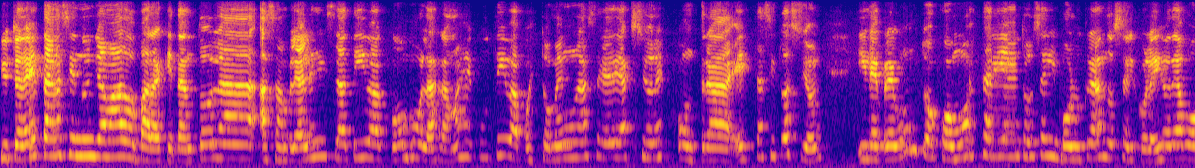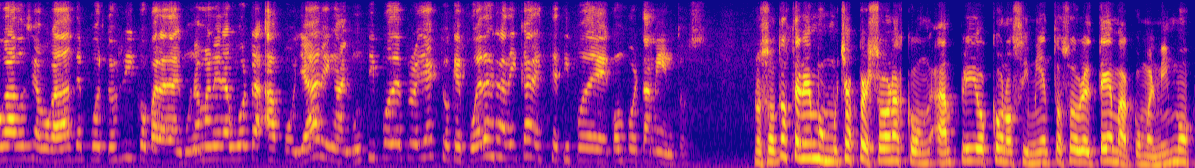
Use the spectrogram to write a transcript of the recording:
Y ustedes están haciendo un llamado para que tanto la Asamblea Legislativa como la rama ejecutiva pues tomen una serie de acciones contra esta situación y le pregunto cómo estaría entonces involucrándose el Colegio de Abogados y Abogadas de Puerto Rico para de alguna manera u otra apoyar en algún tipo de proyecto que pueda erradicar este tipo de comportamientos. Nosotros tenemos muchas personas con amplios conocimientos sobre el tema, como el mismo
